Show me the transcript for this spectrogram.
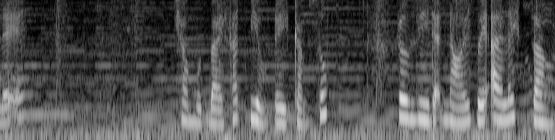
lễ. Trong một bài phát biểu đầy cảm xúc, Rosie đã nói với Alex rằng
